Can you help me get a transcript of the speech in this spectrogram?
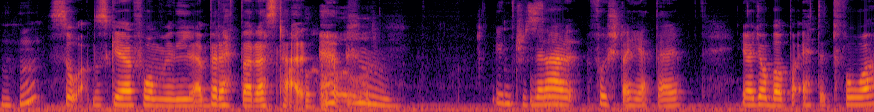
Mhm. så då ska jag få min lilla berättarröst här. Interesting. Den här första heter Jag jobbar på 112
